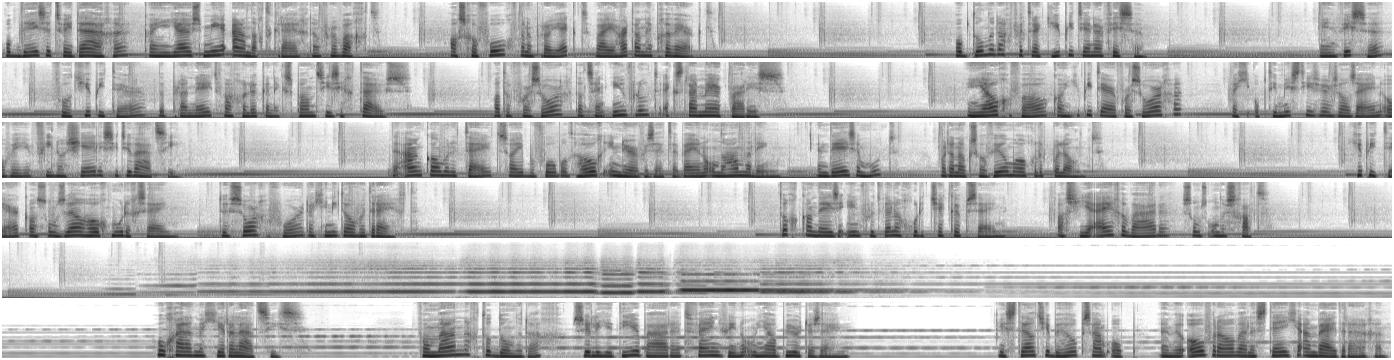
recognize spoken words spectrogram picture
Op deze twee dagen kan je juist meer aandacht krijgen dan verwacht, als gevolg van een project waar je hard aan hebt gewerkt. Op donderdag vertrekt Jupiter naar Vissen. In Vissen voelt Jupiter, de planeet van geluk en expansie, zich thuis, wat ervoor zorgt dat zijn invloed extra merkbaar is. In jouw geval kan Jupiter ervoor zorgen dat je optimistischer zal zijn over je financiële situatie. De aankomende tijd zal je bijvoorbeeld hoog in durven zetten bij een onderhandeling en deze moed wordt dan ook zoveel mogelijk beloond. Jupiter kan soms wel hoogmoedig zijn, dus zorg ervoor dat je niet overdrijft. Toch kan deze invloed wel een goede check-up zijn als je je eigen waarde soms onderschat. Hoe gaat het met je relaties? Van maandag tot donderdag zullen je dierbaren het fijn vinden om jouw buurt te zijn. Je stelt je behulpzaam op en wil overal wel een steentje aan bijdragen.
